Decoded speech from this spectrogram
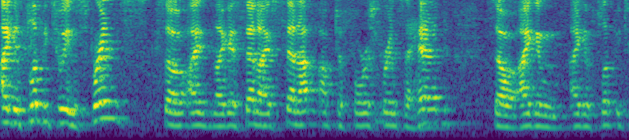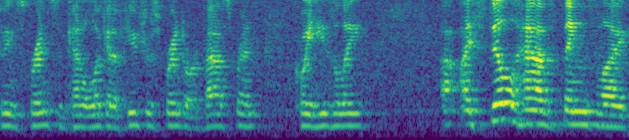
I can flip between sprints. So I, like I said, I've set up up to four sprints ahead. So I can I can flip between sprints and kind of look at a future sprint or a past sprint quite easily. I still have things like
